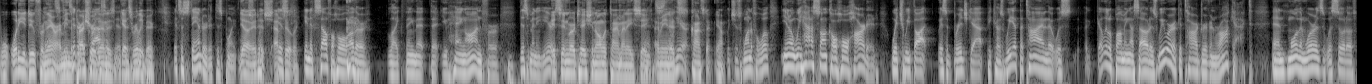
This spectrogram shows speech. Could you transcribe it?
what do you do from there? I mean, the pressure then is, gets really big. It's a standard at this point. Yeah, it is, which absolutely. in itself a whole other like thing that that you hang on for this many years. It's in rotation all the time on AC. I mean, it's here. constant. Yeah. which is wonderful. Well, you know, we had a song called Wholehearted, which we thought was a bridge gap because we at the time that was a little bumming us out is we were a guitar-driven rock act, and More Than Words was sort of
